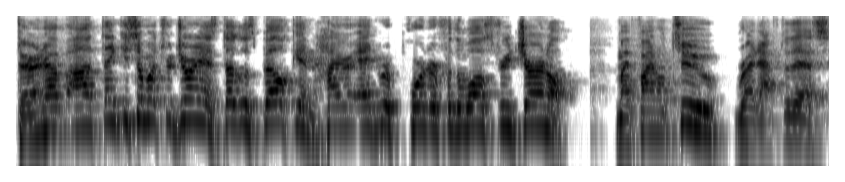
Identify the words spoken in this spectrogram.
Fair enough. Uh, thank you so much for joining us, Douglas Belkin, higher ed reporter for the Wall Street Journal. My final two right after this.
